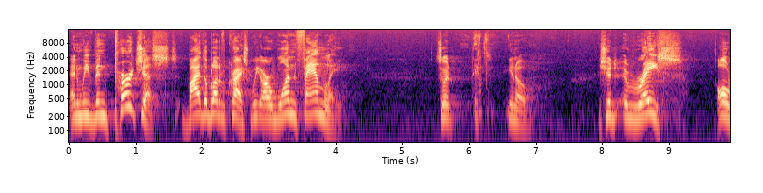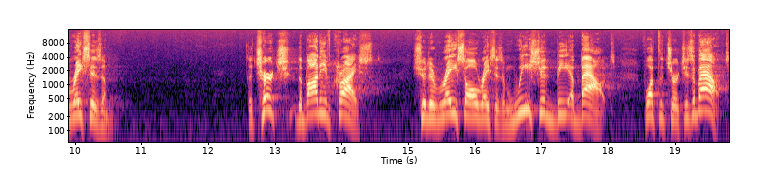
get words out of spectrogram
And we've been purchased by the blood of Christ. We are one family. So it, it you know, it should erase all racism. The church, the body of Christ, should erase all racism. We should be about what the church is about.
